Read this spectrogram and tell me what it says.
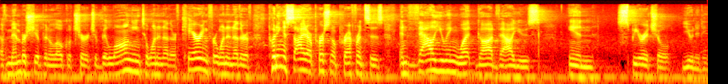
of membership in a local church, of belonging to one another, of caring for one another, of putting aside our personal preferences and valuing what God values in spiritual unity.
